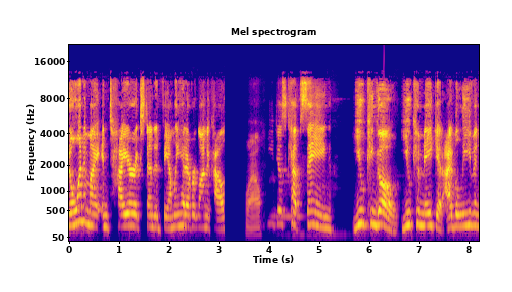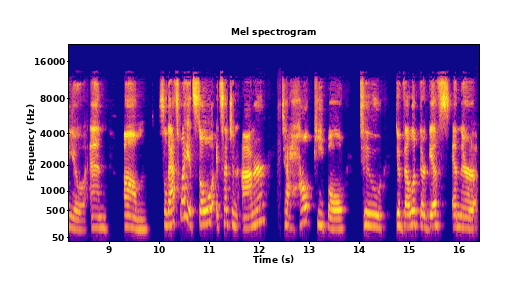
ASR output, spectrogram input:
no one in my entire extended family had ever gone to college wow he just kept saying you can go you can make it i believe in you and um, so that's why it's so it's such an honor to help people to develop their gifts and their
